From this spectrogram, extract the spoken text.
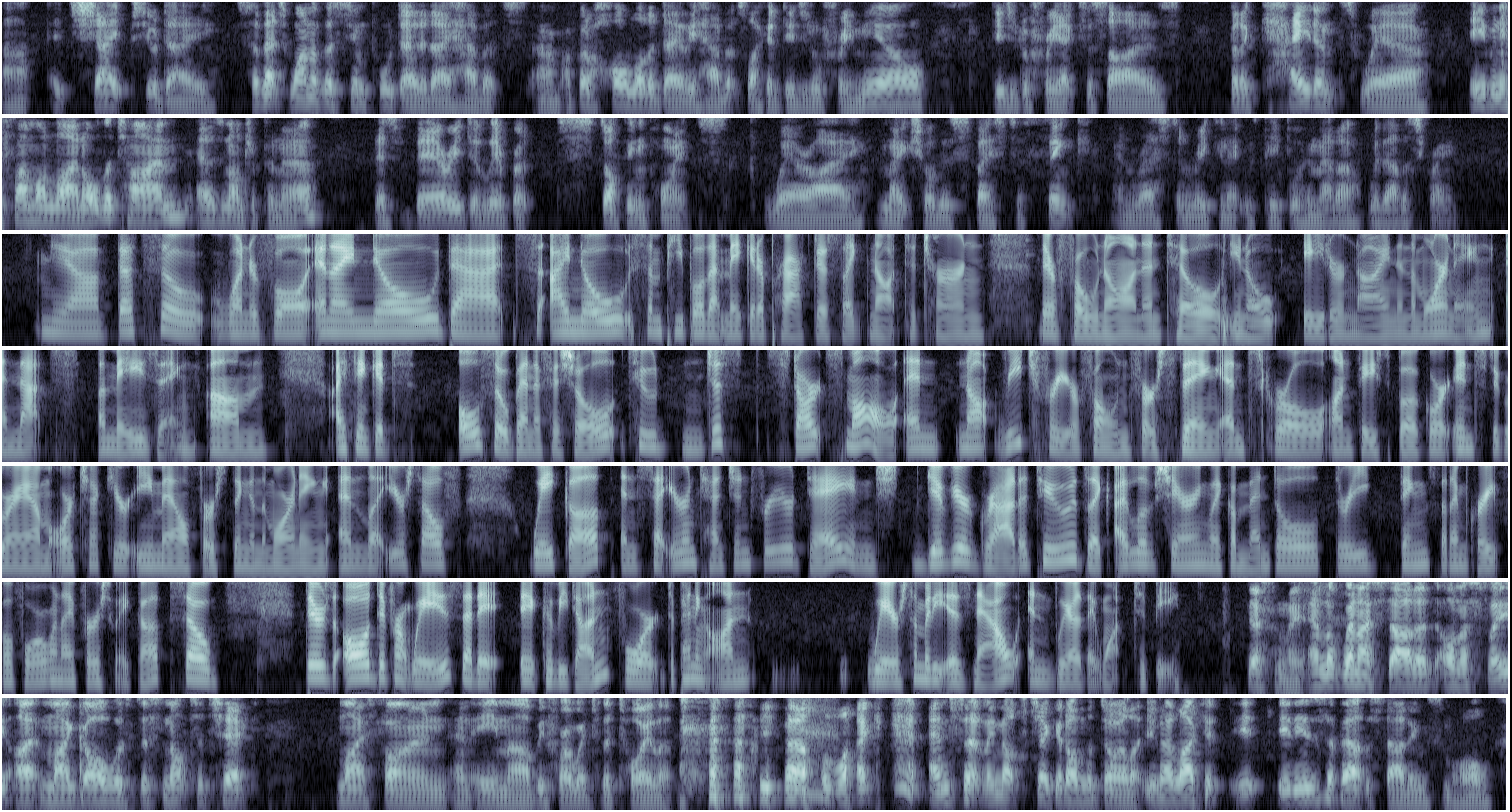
uh, it shapes your day. So that's one of the simple day to day habits. Um, I've got a whole lot of daily habits like a digital free meal, digital free exercise, but a cadence where even if I'm online all the time as an entrepreneur, there's very deliberate stopping points where I make sure there's space to think and rest and reconnect with people who matter without a screen. Yeah, that's so wonderful. And I know that I know some people that make it a practice like not to turn their phone on until, you know, 8 or 9 in the morning, and that's amazing. Um I think it's also beneficial to just start small and not reach for your phone first thing and scroll on Facebook or Instagram or check your email first thing in the morning and let yourself wake up and set your intention for your day and sh- give your gratitudes. Like I love sharing like a mental three things that I'm grateful for when I first wake up. So there's all different ways that it it could be done for depending on where somebody is now and where they want to be. Definitely. And look, when I started, honestly, I, my goal was just not to check my phone and email before I went to the toilet. you know, like, and certainly not to check it on the toilet. You know, like it, it, it is about starting small.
